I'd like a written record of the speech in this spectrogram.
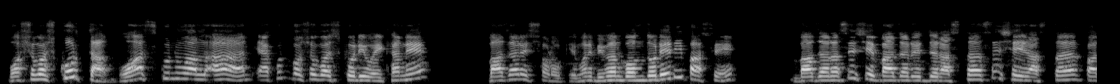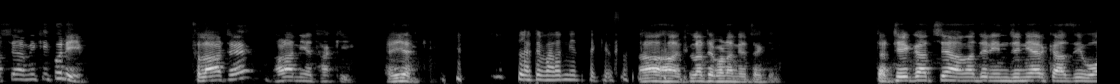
বসবাস করতাম। ওয়াসকুনু আল আন, এখন বসবাস করি ওইখানে বাজারের সড়কে। মানে বিমানবন্দরেরই পাশে বাজার আছে সেই বাজারের যে রাস্তা আছে, সেই রাস্তার পাশে আমি কি করি? ফ্ল্যাটে ভাড়া নিয়ে থাকি। এই আর কি। ফ্ল্যাটে ভাড়া নিয়ে থাকি। হ্যাঁ হ্যাঁ ফ্ল্যাটে ভাড়া নিয়ে থাকি। তা ঠিক আছে আমাদের ইঞ্জিনিয়ার কাজী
